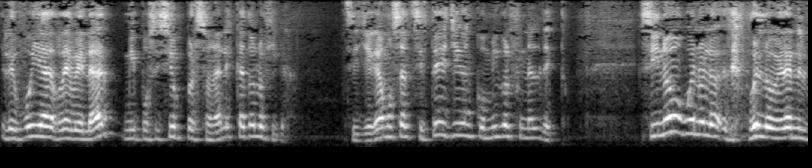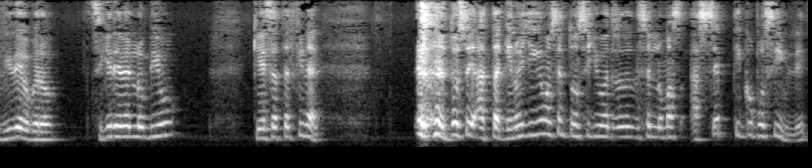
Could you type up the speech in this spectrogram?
les voy a revelar mi posición personal escatológica. Si llegamos al, si ustedes llegan conmigo al final de esto. Si no, bueno, después lo verán en el video, pero si quiere verlo en vivo, que es hasta el final. entonces, hasta que no lleguemos entonces, yo voy a tratar de ser lo más aséptico posible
